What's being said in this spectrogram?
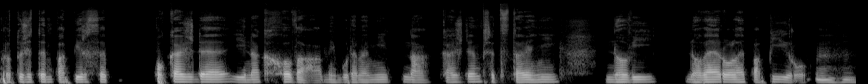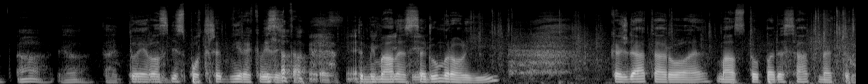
protože ten papír se po každé jinak chová. My budeme mít na každém představení nový nové role papíru. Mm-hmm. Ah, jo, to, je, to je vlastně spotřební rekvizita. Jo, My máme sedm rolí, každá ta role má 150 metrů,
